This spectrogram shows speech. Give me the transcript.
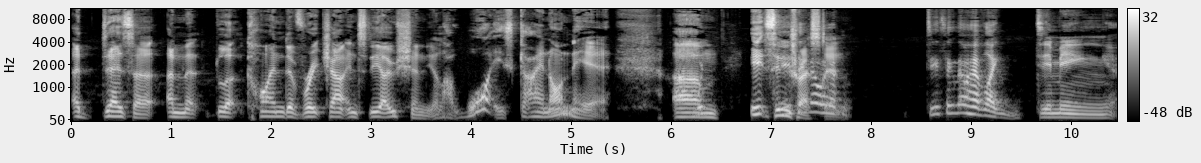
a desert and look kind of reach out into the ocean. You're like, what is going on here? Um, it's Do you think they'll interesting. do you think they'll have like dimming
